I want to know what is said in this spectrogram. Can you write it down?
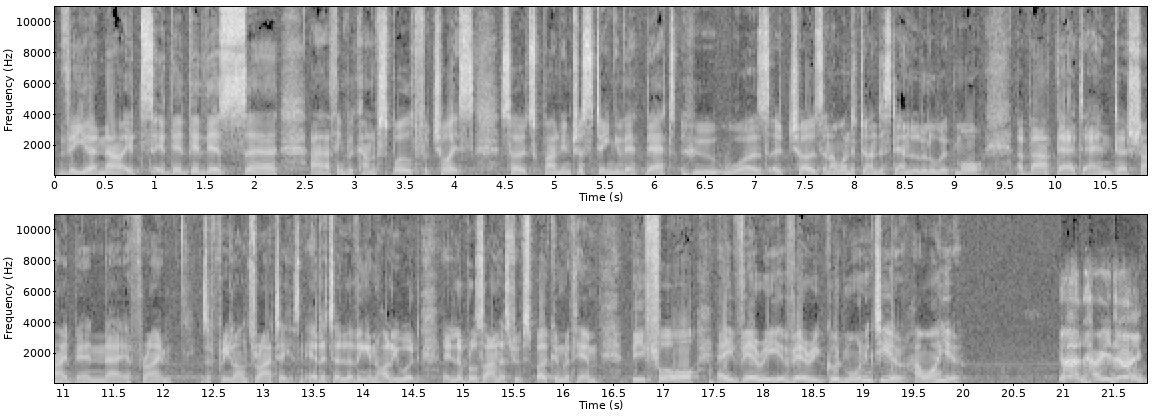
the year. Now, it's it, there, there's uh, I think we're kind of spoiled for choice, so it's quite interesting that that who was chosen. I wanted to understand a little bit more about that. And uh, Shai Ben uh, Ephraim is a freelance writer. He's an editor living in Hollywood, a liberal Zionist. We've spoken with him before. A very, very good morning to you you? How are you? Good. How are you doing?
